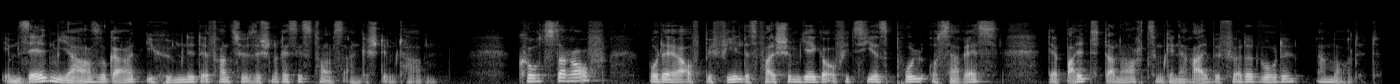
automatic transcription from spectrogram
im selben Jahr sogar die Hymne der französischen Resistance angestimmt haben. Kurz darauf wurde er auf Befehl des Fallschirmjägeroffiziers Paul Ossares, der bald danach zum General befördert wurde, ermordet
